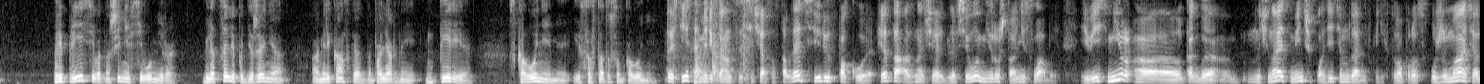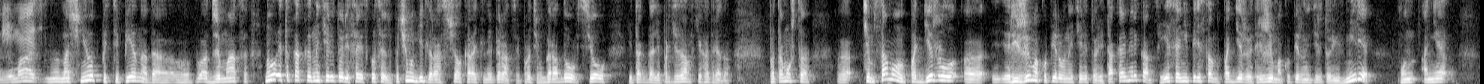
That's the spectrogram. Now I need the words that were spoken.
репрессий в отношении всего мира для цели поддержания американской однополярной империи с колониями и со статусом колонии. То есть, если американцы сейчас оставляют Сирию в покое, это означает для всего мира, что они слабые. И весь мир э, как бы начинает меньше платить им дани в каких-то вопросах. Ужимать, отжимать. Ну, начнет постепенно, да, отжиматься. Ну, это как на территории Советского Союза. Почему Гитлер осуществлял карательные операции против городов, сел и так далее, партизанских отрядов? Потому что Э, тем самым он поддерживал э, режим оккупированной территории. Так и американцы. Если они перестанут поддерживать режим оккупированной территории в мире, он, они э,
